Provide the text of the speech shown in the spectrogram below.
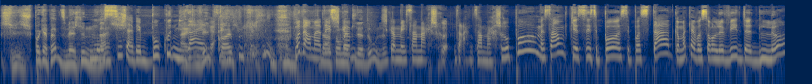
Je, je suis pas capable d'imaginer une Moi vache aussi, j'avais beaucoup de misère. faire Moi, dans ma dans tête, je suis comme, je suis comme, mais ça marchera, ça, ça marchera pas. Il me semble que c'est pas, c'est pas stable. Comment qu'elle va se relever de là?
